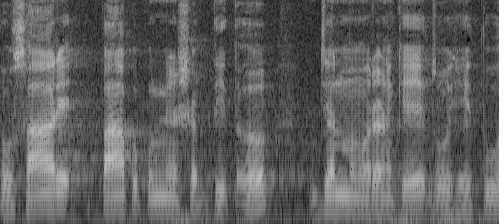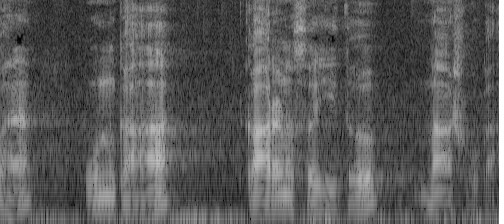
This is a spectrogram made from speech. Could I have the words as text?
तो सारे पाप पुण्य शब्दित जन्म मरण के जो हेतु हैं, उनका कारण सहित नाश होगा।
